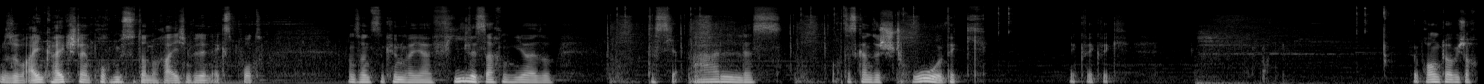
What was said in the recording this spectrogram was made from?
So, ein Kalksteinbruch müsste dann noch reichen für den Export. Ansonsten können wir ja viele Sachen hier, also das hier alles, auch das ganze Stroh weg. Weg, weg, weg. Wir brauchen, glaube ich, auch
